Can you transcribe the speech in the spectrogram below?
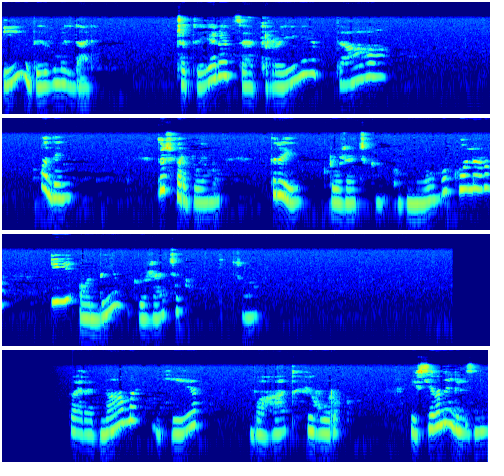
І дивимось далі. 4 це 3 та 1. Тож фарбуємо 3 кружечка одного кольору і один кружечок іншого. Перед нами є багато фігурок. І всі вони різні,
